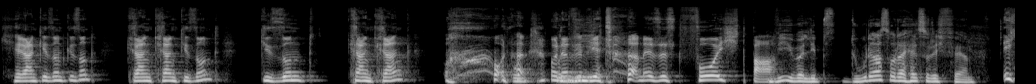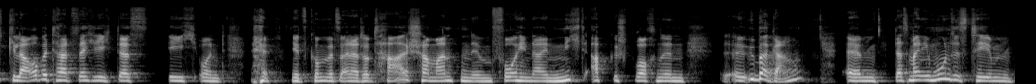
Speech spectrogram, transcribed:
krank, gesund, gesund, krank, krank, gesund, gesund, krank, krank. Und dann, und, und dann sind wie- wir dran. Es ist furchtbar. Wie überlebst du das oder hältst du dich fern? Ich glaube tatsächlich, dass ich und jetzt kommen wir zu einer total charmanten, im Vorhinein nicht abgesprochenen äh, Übergang, ähm, dass mein Immunsystem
